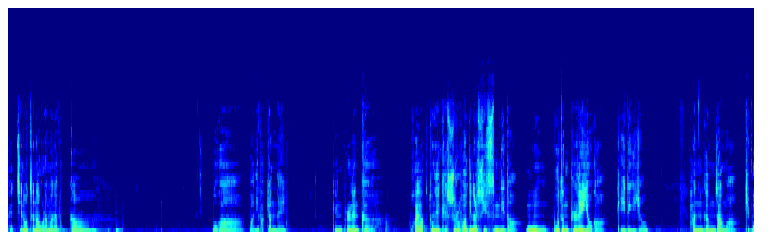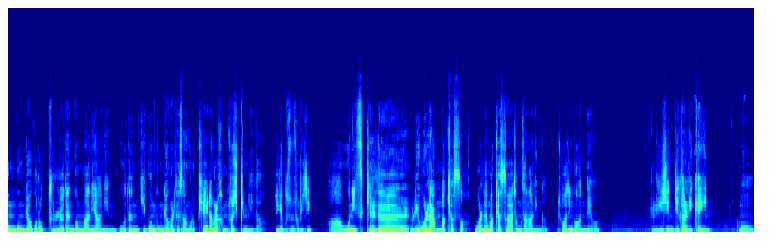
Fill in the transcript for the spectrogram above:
패치노트나 오랜만에 볼까? 뭐가 많이 바뀌었네. 갱플랭크 화약통의 개수를 확인할 수 있습니다. 오, 모든 플레이어가 개이득이죠. 판금 장화 기본 공격으로 분류된 것만이 아닌 모든 기본 공격을 대상으로 피해량을 감소시킵니다. 이게 무슨 소리지? 아, 오니 스킬들이 원래 안 막혔어? 원래 막혔어야 정상 아닌가? 좋아진 것 같네요. 리신 니달리 케인 뭐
